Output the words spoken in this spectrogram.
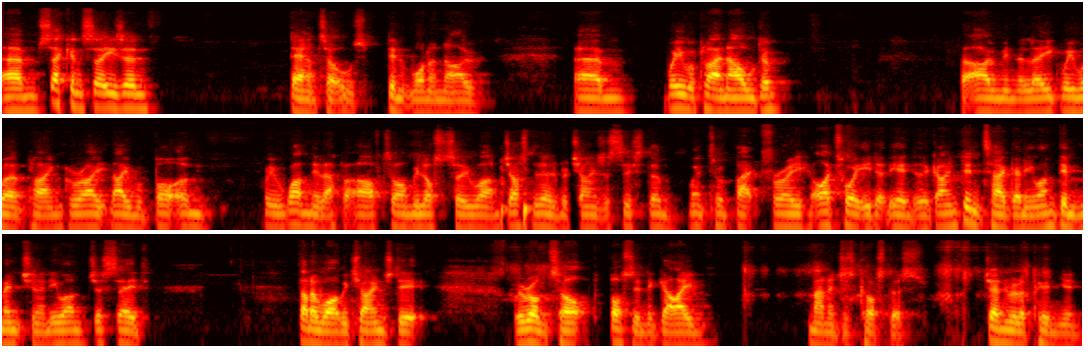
Um, second season, down tools. Didn't want to know. Um, we were playing Oldham at home in the league. We weren't playing great. They were bottom. We were 1 0 up at half time. We lost 2 1. Justin Edinburgh changed the system, went to a back three. I tweeted at the end of the game, didn't tag anyone, didn't mention anyone, just said, don't know why we changed it. We were on top, boss in the game. Managers cost us. General opinion.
